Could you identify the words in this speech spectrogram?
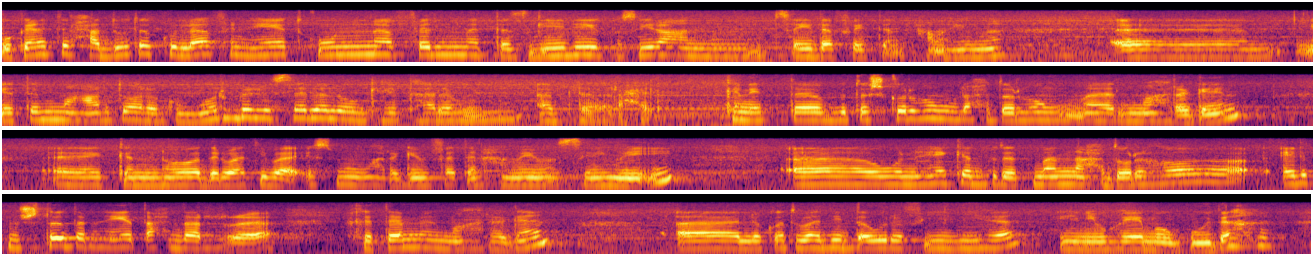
وكانت الحدوتة كلها في إن هي تكون فيلم تسجيلي قصير عن سيدة فاتن حماهمه آه، يتم عرضه على الجمهور بالرسالة اللي وجهتها لهم قبل رحيلها. كانت بتشكرهم لحضورهم المهرجان آه، كان هو دلوقتي بقى اسمه مهرجان فاتن حمامه السينمائي. وإن هي كانت بتتمنى حضورها قالت مش هتقدر إن هي تحضر آه، ختام المهرجان آه، اللي كنت بهدي الدورة فيه ليها يعني وهي موجودة. آه،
